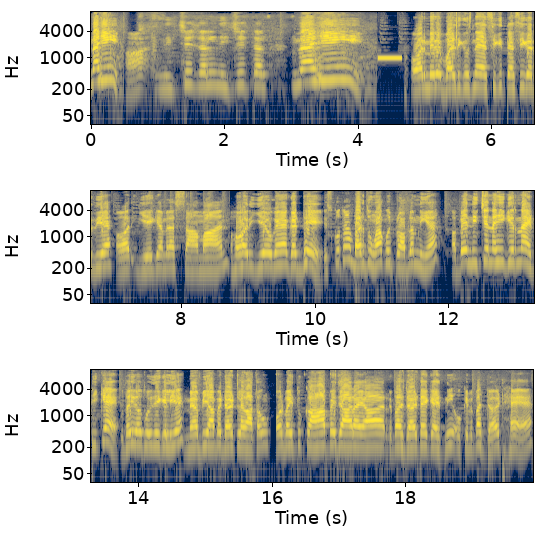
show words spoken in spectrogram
नहीं! हाँ नीचे चल नीचे चल। नहीं! और मेरे वर्ल्ड की उसने ऐसी की तैसी कर दी है। और ये गया मेरा सामान। और ये हो गए गड्ढे। इसको तो मैं भर दूँगा, कोई प्रॉब्लम नहीं है। अबे, नीचे नहीं गिरना है, ठीक है? उधर ही रहो थोड़ी देर के लिए। मैं अभी यहाँ पे डर्ट लगाता हूँ। और भाई, तू कहाँ पे जा रहा है यार? मेरे पास डर्ट है क्या इतनी? ओके मेरे पास डर्ट है।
